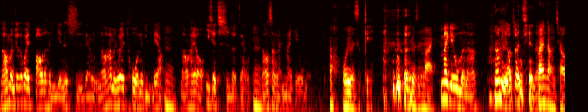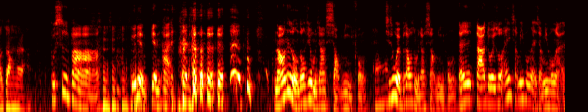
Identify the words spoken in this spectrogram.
然后他们就是会包的很严实这样，然后他们就会拖那个饮料，嗯。然后还有一些吃的这样，嗯。然后上来卖给我们，哦，我以为是给，就是卖。卖给我们啊，他们也要赚钱啊，班长乔装的啦。不是吧？有点变态。然后那种东西我们叫小蜜蜂，哦其实我也不知道为什么叫小蜜蜂，但是大家就会说，哎、小蜜蜂来，小蜜蜂来，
